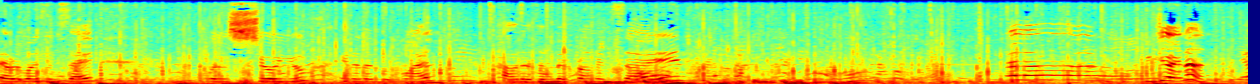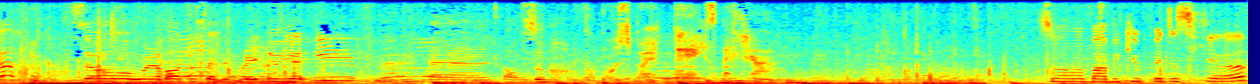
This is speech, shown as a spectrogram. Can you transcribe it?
Everyone's inside. We'll show you in a little while how does it look from inside. Hello! Video na? Yeah. So we're about to celebrate New Year Eve also Momo's birthday special. So our barbecue pit is here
